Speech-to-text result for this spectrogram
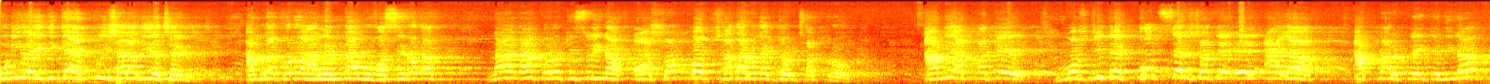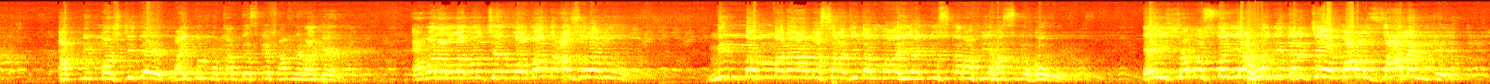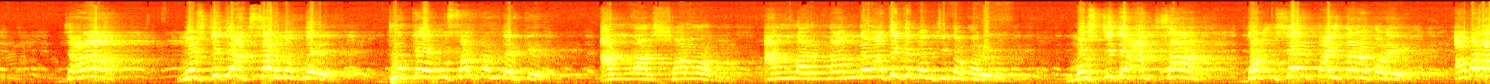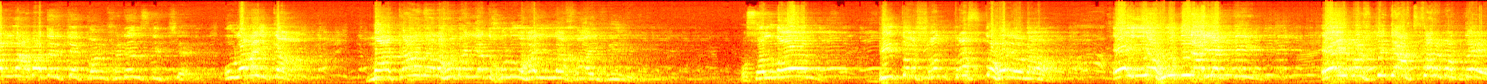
উনিও এইদিকে একটু দিয়েছেন, আমরা কোনো আলেম না না। না কোনো কিছুই না, অসম্ভব সাধারণ একজন ছাত্র। আমি আপনাকে মসজিদে কুৎসের সাথে এই আয়াত আপনার প্লেটে দিলাম আপনি মসজিদে বাইতুল মুকাদ্দাসকে সামনে রাখেন। আমার আল্লাহ বলছেন, ওয়ামান আসলামু মিম্মাম মানা মাসাজিদ আল্লাহি আন ইউসকারা ফি হাসমুহু। এই সমস্ত ইহুদিদের চেয়ে বড় জালেমকে যারা মসজিদে আকসার মধ্যে ঢুকে মুসলমানদেরকে আল্লাহর স্মরণ, আল্লাহর নাম নেওয়া থেকে বঞ্চিত করে, মসজিদে আকসার ধ্বংসের পাইতারা করে আবার আল্লাহ আমাদেরকে কনফিডেন্স দিচ্ছেন উলাইকা মা কানা ইল্লা মুসলমান, ভীত, সন্ত্রস্ত না। এই ইহুদিরা এই মসজিদে আকসার মধ্যে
